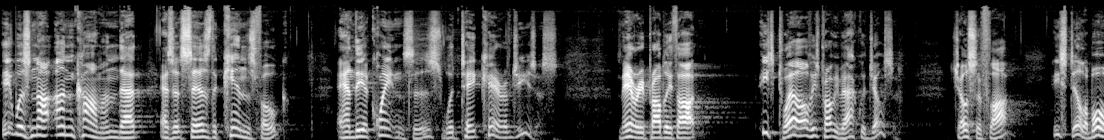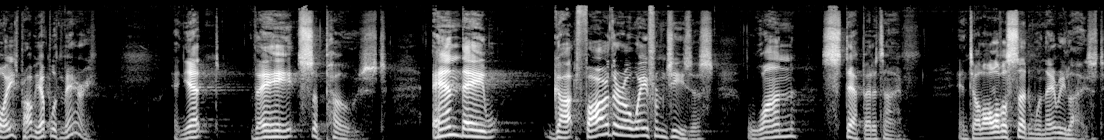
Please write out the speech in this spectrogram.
it was not uncommon that, as it says, the kinsfolk and the acquaintances would take care of Jesus. Mary probably thought, He's 12, he's probably back with Joseph. Joseph thought, he's still a boy, he's probably up with Mary. And yet they supposed, and they got farther away from Jesus one step at a time until all of a sudden, when they realized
